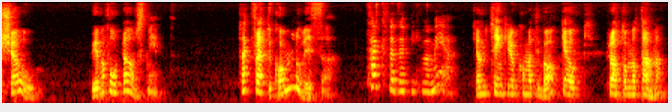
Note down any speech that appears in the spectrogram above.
Show. Det var vårt avsnitt. Tack för att du kom Lovisa. Tack för att jag fick vara med. Kan du tänka dig att komma tillbaka och prata om något annat?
